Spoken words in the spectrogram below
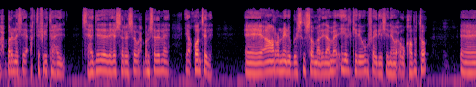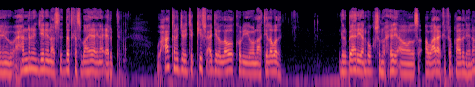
wax baranaysa active tahay shahaadadeeda ee sareysa waxbarashadeena iyo aqoonteeda Eh, aan rabno inay bulshada soomaaliyeed ama ehelkeeda ugu faaideysa inay wax u qabato. Eh, waxaan rajeynaynaa si dadkaas baahida inay ceribto waxaa kala jira kiis waxaa jira laba kun iyo labaatan labada. Garbaari anigoo ku sugno xili aan awaaraha ka qayb qaadanayno.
